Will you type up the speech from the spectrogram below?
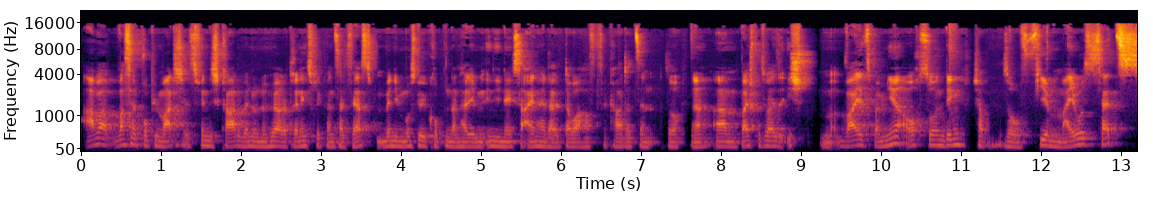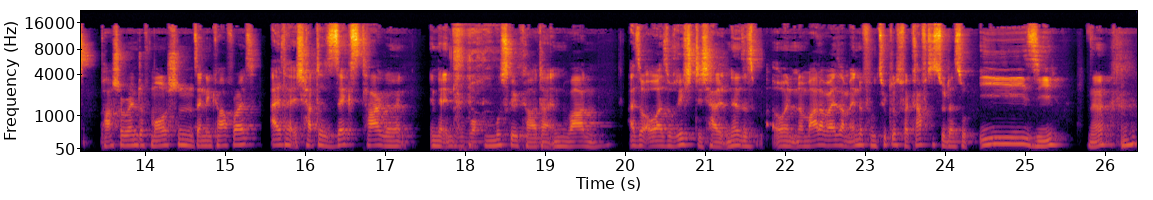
Aber was halt problematisch ist, finde ich gerade, wenn du eine höhere Trainingsfrequenz halt fährst, wenn die Muskelgruppen dann halt eben in die nächste Einheit halt dauerhaft verkatert sind. So, ja. Ähm, beispielsweise, ich war jetzt bei mir auch so ein Ding. Ich habe so vier Mayo-Sets, Partial Range of Motion, Standing Calf Rise. Alter, ich hatte sechs Tage in der Introwoche Muskelkater in den Waden also aber so richtig halt, ne? Das, und normalerweise am Ende vom Zyklus verkraftest du das so easy, ne? Mhm.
